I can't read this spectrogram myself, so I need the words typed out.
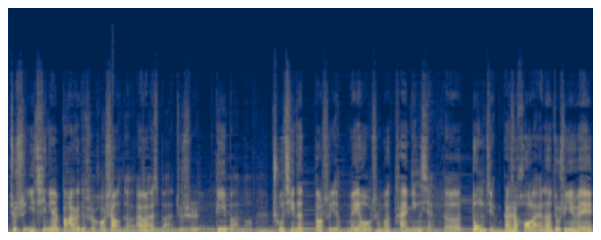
就是一七年八月的时候上的 iOS 版，就是第一版嘛。初期呢倒是也没有什么太明显的动静，但是后来呢，就是因为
